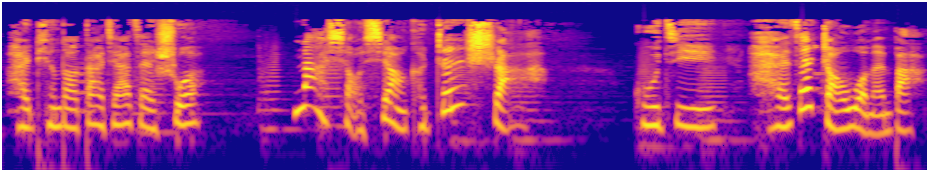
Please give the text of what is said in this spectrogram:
还听到大家在说：“那小象可真傻，估计还在找我们吧。”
